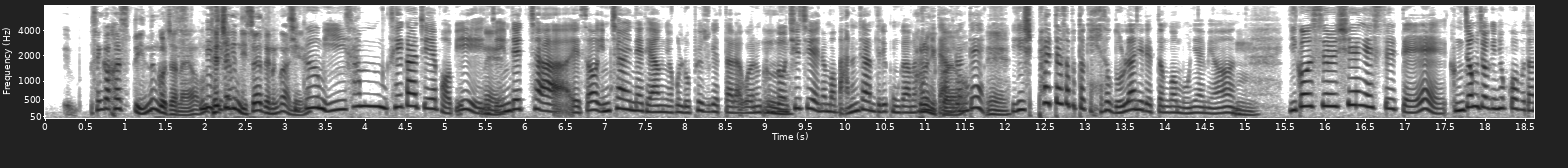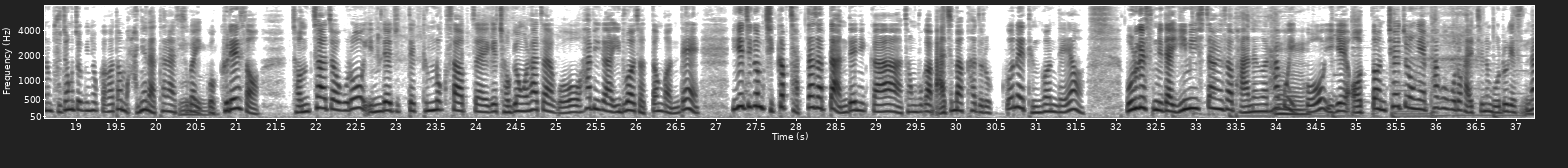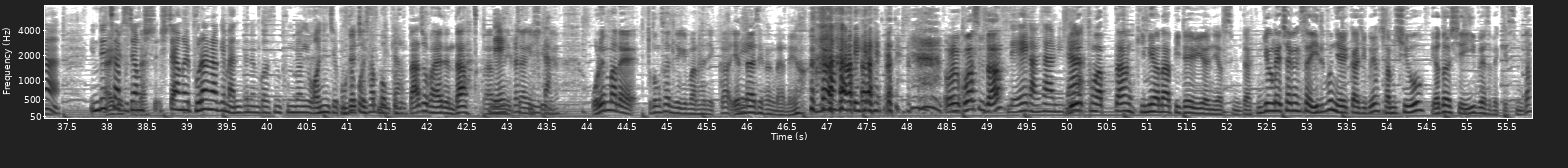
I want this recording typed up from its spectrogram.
생각할 수도 있는 거잖아요. 대책은 있어야 되는 거 아니에요? 지금 이 삼 세 가지의 법이 네. 이제 임대차에서 임차인의 대항력을 높여주겠다라고 하는 근본 음. 취지에는 뭐 많은 사람들이 공감을 그러니까요. 합니다. 그런데 네. 이게 18대서부터 계속 논란이 됐던 건 뭐냐면 음. 이것을 시행했을 때 긍정적인 효과보다는 부정적인 효과가 더 많이 나타날 수가 음. 있고 그래서 점차적으로 임대주택 등록 사업자에게 적용을 하자고 합의가 이루어졌던 건데 이게 지금 집값 잡다 잡다 안 되니까 정부가 마지막 카드로 꺼내 든 건데요. 모르겠습니다. 이미 시장에서 반응을 하고 음. 있고 이게 어떤 최종의 파국으로 갈지는 모르겠으나 음. 임대차 부장 시장을 불안하게 만드는 것은 분명히 원인 제공하고 임대차 있습니다. 좀 따져봐야 된다라는 네, 입장이시네요. 오랜만에 부동산 얘기만 하니까 옛날 네. 생각나네요. 아, 네. 오늘 고맙습니다. 네, 감사합니다. 미래통합당 김연아 비대위 원이었습니다. 김경래 차강사 1분 여기까지고요. 잠시 후 8시에 2부에서 뵙겠습니다.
